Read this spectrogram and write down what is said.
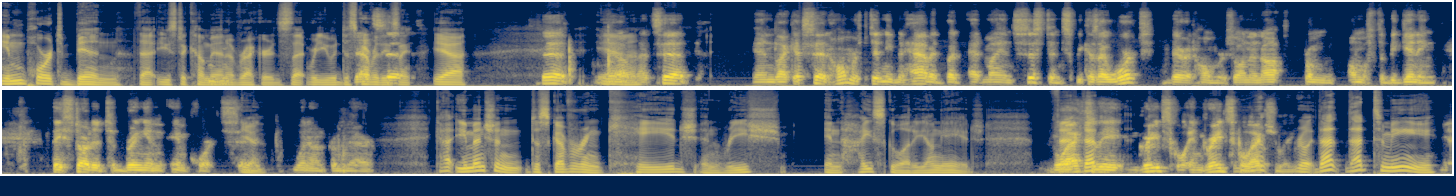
import bin that used to come mm-hmm. in of records that where you would discover that's these it. things. Yeah. That's it. You yeah. Know, that's it. And like I said, Homer's didn't even have it, but at my insistence, because I worked there at Homer's on and off from almost the beginning, they started to bring in imports and yeah. it went on from there. God, you mentioned discovering Cage and Reich in high school at a young age. Well, that, actually, that, grade school. In grade school, actually, really, that that to me yeah.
